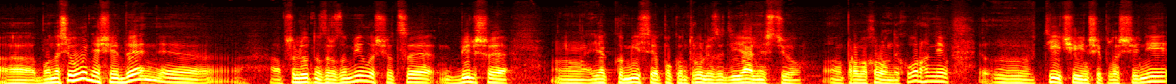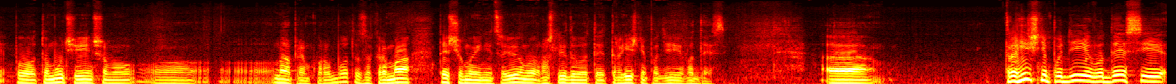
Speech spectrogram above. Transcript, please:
Е, Бо на сьогоднішній день е, абсолютно зрозуміло, що це більше як комісія по контролю за діяльністю е, правоохоронних органів в тій чи іншій площині по тому чи іншому напрямку роботи, зокрема те, що ми ініціюємо розслідувати трагічні події в Одесі. Трагічні події в Одесі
